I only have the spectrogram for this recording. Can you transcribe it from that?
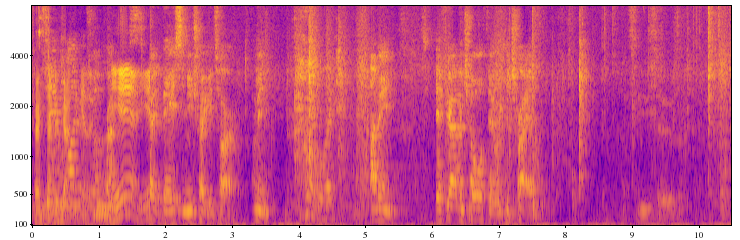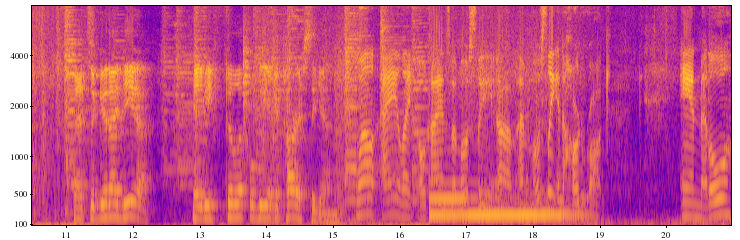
First time we've gotten together. Yeah, yeah. Try bass and you try guitar. I mean, oh boy. I mean, if you're having trouble with it, we could try it. Let's see, so. That's a good idea. Maybe Philip will be a guitarist again. Well, I like all kinds, but mostly, um, I'm mostly into hard rock and metal,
